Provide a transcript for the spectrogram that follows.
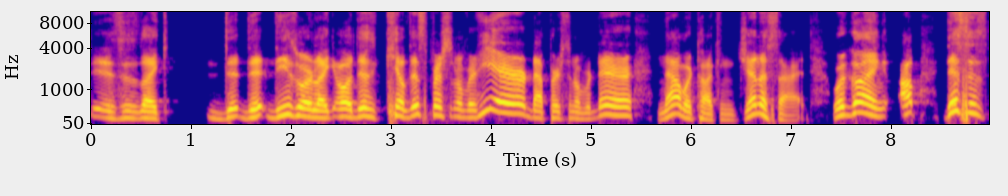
this is like th- th- these were like oh this killed this person over here that person over there. Now we're talking genocide. We're going up. This is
